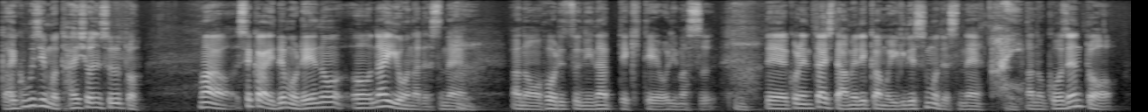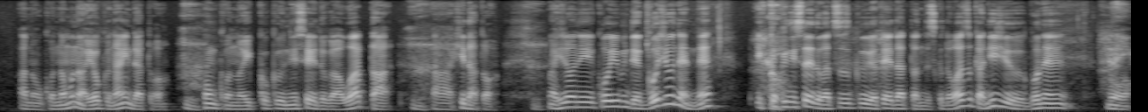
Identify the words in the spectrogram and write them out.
外国人も対象にすると。まあ世界でも例のないようなですね、あの法律になってきております。でこれに対してアメリカもイギリスもですね、はい。あの公然とあのこんなものは良くないんだと、香港の一国二制度が終わった、あ日だと、まあ、非常にこういう意味で50年ね一国二制度が続く予定だったんですけど、わずか25年も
